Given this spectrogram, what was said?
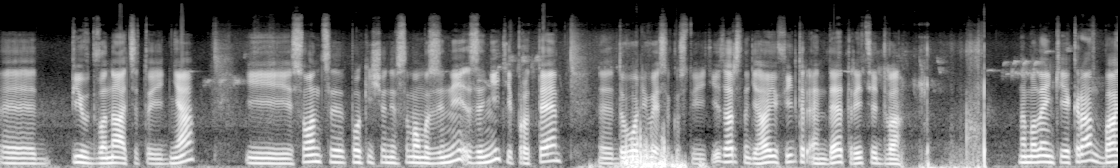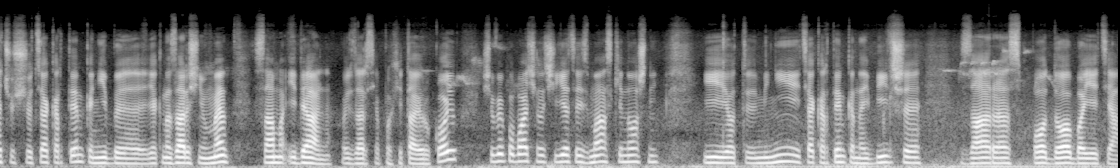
е, пів 12 дня. І сонце поки що не в самому зеніті, проте е, доволі високо стоїть. І зараз надягаю фільтр ND32. На маленький екран бачу, що ця картинка, ніби як на зарішній момент, сама ідеальна. Ось зараз я похитаю рукою, щоб ви побачили, чи є цей змаз кіношний. І от мені ця картинка найбільше зараз подобається.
